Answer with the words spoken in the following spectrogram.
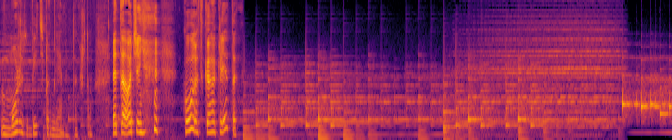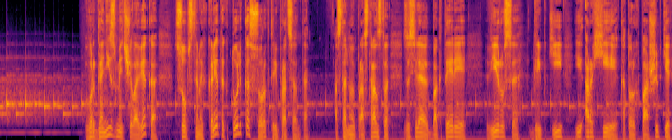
может быть проблемы. Так что это очень коротко о клеток. В организме человека собственных клеток только 43%. Остальное пространство заселяют бактерии, вирусы, грибки и археи, которых по ошибке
